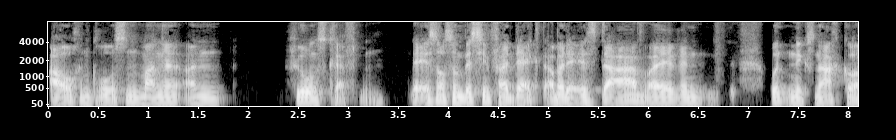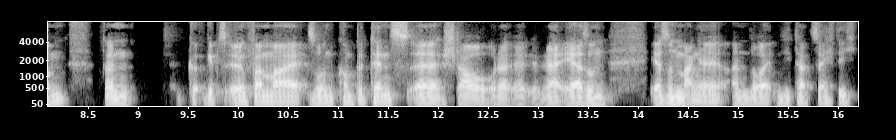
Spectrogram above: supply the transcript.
auch einen großen Mangel an Führungskräften. Der ist noch so ein bisschen verdeckt, aber der ist da, weil wenn unten nichts nachkommt, dann gibt es irgendwann mal so einen Kompetenzstau oder äh, eher so ein eher so ein Mangel an Leuten, die tatsächlich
